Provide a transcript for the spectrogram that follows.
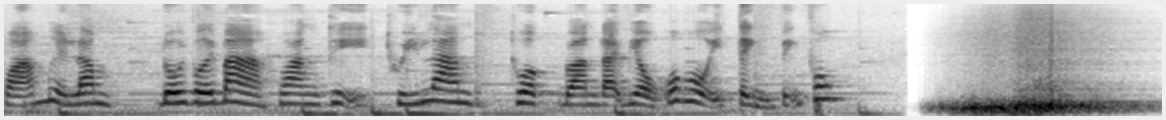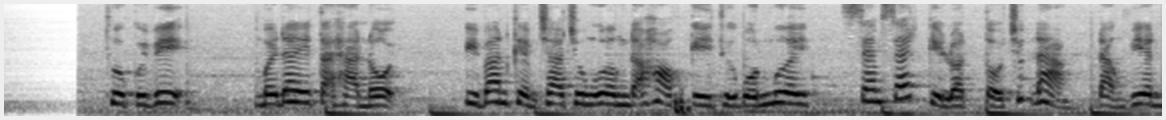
khóa 15 đối với bà Hoàng Thị Thúy Lan thuộc đoàn đại biểu Quốc hội tỉnh Vĩnh Phúc. Thưa quý vị, mới đây tại Hà Nội, Ủy ban Kiểm tra Trung ương đã họp kỳ thứ 40 xem xét kỷ luật tổ chức đảng, đảng viên.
